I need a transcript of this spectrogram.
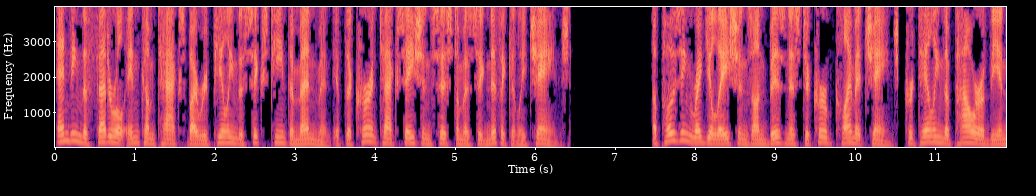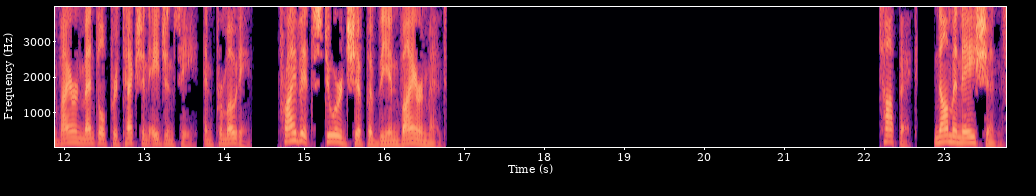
Ending the federal income tax by repealing the 16th Amendment if the current taxation system is significantly changed. Opposing regulations on business to curb climate change, curtailing the power of the Environmental Protection Agency, and promoting private stewardship of the environment. Nominations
